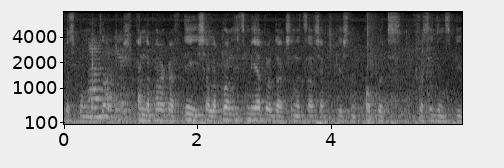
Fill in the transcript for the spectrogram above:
postponement. Under paragraph A, shall upon its mere production of such application corporate proceedings be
